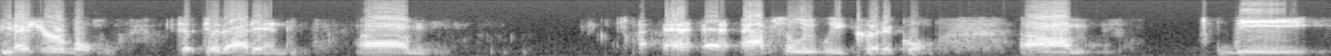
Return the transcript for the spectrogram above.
measurable to, to that end. Um, a- a- absolutely critical. Um, the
